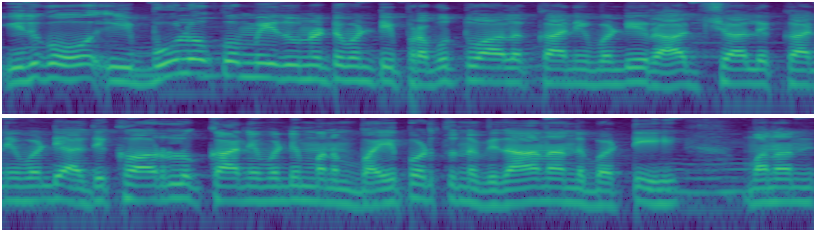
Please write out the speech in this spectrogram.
ఇదిగో ఈ భూలోకం మీద ఉన్నటువంటి ప్రభుత్వాలకు కానివ్వండి రాజ్యాలకు కానివ్వండి అధికారులకు కానివ్వండి మనం భయపడుతున్న విధానాన్ని బట్టి మన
